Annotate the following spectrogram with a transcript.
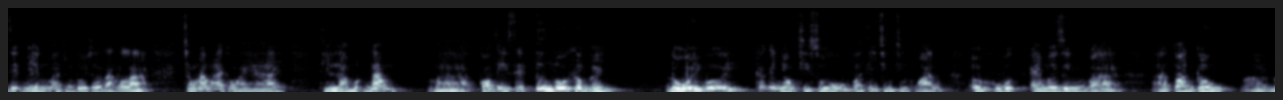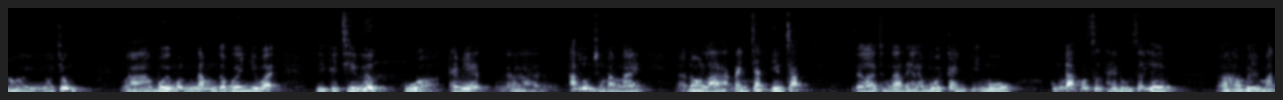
diễn biến mà chúng tôi cho rằng là trong năm 2022 thì là một năm mà có thể sẽ tương đối gập ghềnh đối với các cái nhóm chỉ số và thị trường chứng khoán ở khu vực emerging và à, toàn cầu à, nói nói chung. Và với một năm gập ghềnh như vậy thì cái chiến lược của MBS à, áp dụng trong năm nay à, đó là đánh chắc tiến chắc. Tức là chúng ta thấy là bối cảnh vĩ mô cũng đã có sự thay đổi rất lớn. À, về mặt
